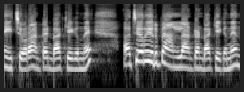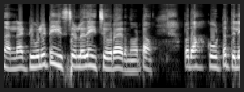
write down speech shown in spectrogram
നെയ്ച്ചോറാണ് കേട്ടോ ഉണ്ടാക്കിയേക്കുന്നത് ചെറിയൊരു പാനിലാണ് കേട്ടോ ഉണ്ടാക്കിയേക്കുന്നത് നല്ല അടിപൊളി ടേസ്റ്റ് ഉള്ള നെയ്ച്ചോറായിരുന്നു കേട്ടോ. അപ്പോൾ അതാ കൂട്ടത്തിൽ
